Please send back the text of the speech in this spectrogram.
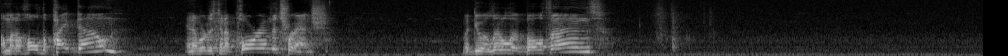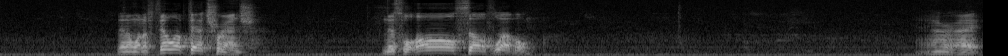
I'm going to hold the pipe down, and then we're just going to pour in the trench. I'm going to do a little at both ends. Then I want to fill up that trench. And this will all self-level. Alright.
